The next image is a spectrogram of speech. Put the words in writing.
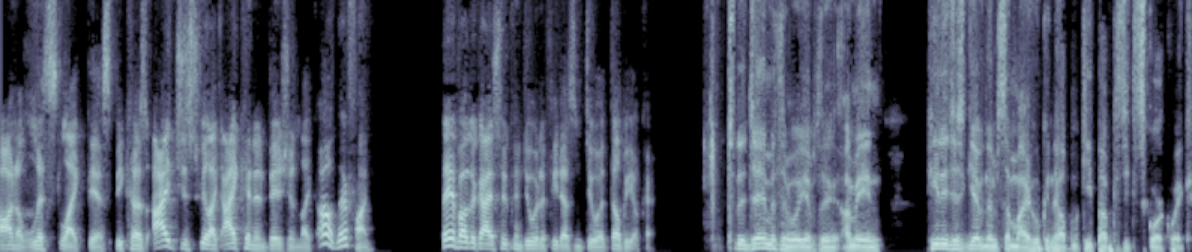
on a list like this because I just feel like I can envision like, oh, they're fine. They have other guys who can do it. If he doesn't do it, they'll be okay. to the Jameson Williams thing, I mean, he'd have just given them somebody who can help them keep up because he can score quick.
